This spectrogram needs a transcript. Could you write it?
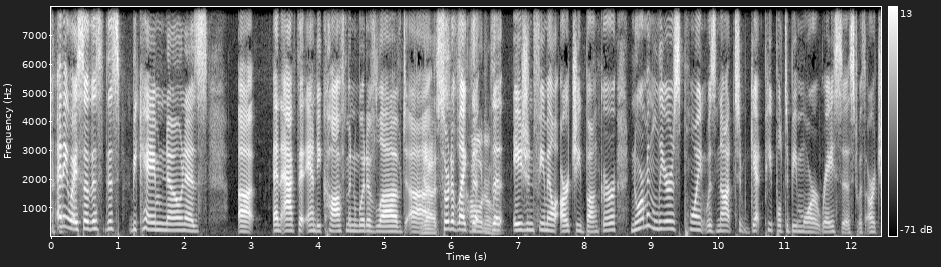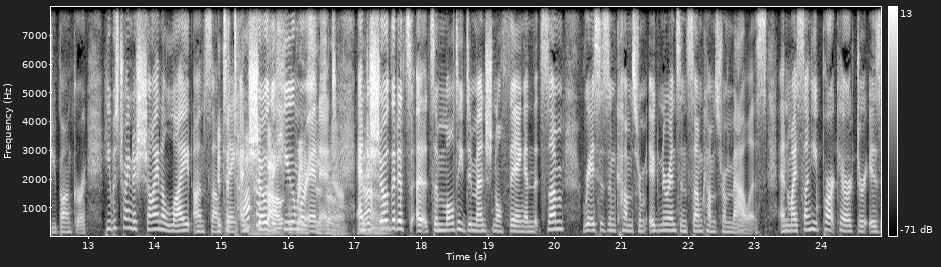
anyway, so this this became known as uh, an act that Andy Kaufman would have loved, uh, Yes, sort of like totally. the, the Asian female Archie Bunker. Norman Lear's point was not to get people to be more racist with Archie Bunker. He was trying to shine a light on something and, talk show the humor in it. Yeah. and to show that it's a, it's a multi-dimensional thing, and that some racism comes from ignorance and some comes from malice. And my Sung Hee Park character is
